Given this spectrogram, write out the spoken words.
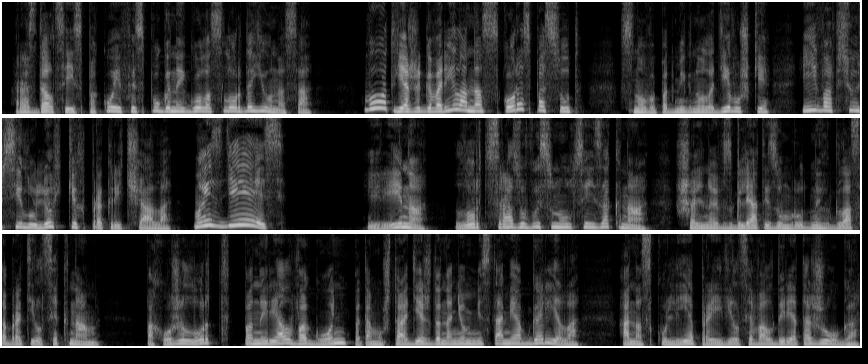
— раздался из покоев испуганный голос лорда Юноса. «Вот, я же говорила, нас скоро спасут!» Снова подмигнула девушке и во всю силу легких прокричала. «Мы здесь!» «Ирина!» Лорд сразу высунулся из окна. Шальной взгляд изумрудных глаз обратился к нам. Похоже, лорд понырял в огонь, потому что одежда на нем местами обгорела, а на скуле проявился волдырь от ожога.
